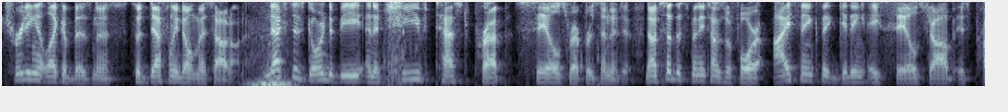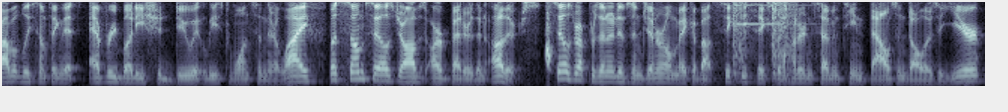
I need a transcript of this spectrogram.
treating it like a business. So definitely don't miss out on it. Next is going to be an Achieve Test Prep sales representative. Now I've said this many times before, I think that getting a sales job is probably something that everybody should do at least once in their life, but some sales jobs are better than others. Sales representatives in general make about 66 to $117,000 a year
